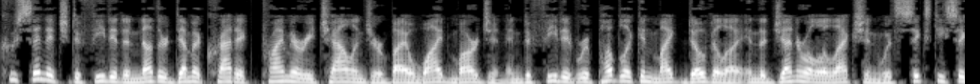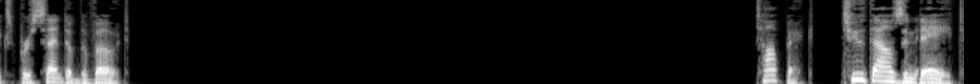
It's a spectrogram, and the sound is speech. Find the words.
Kucinich defeated another Democratic primary challenger by a wide margin and defeated Republican Mike Dovilla in the general election with 66% of the vote. Topic 2008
